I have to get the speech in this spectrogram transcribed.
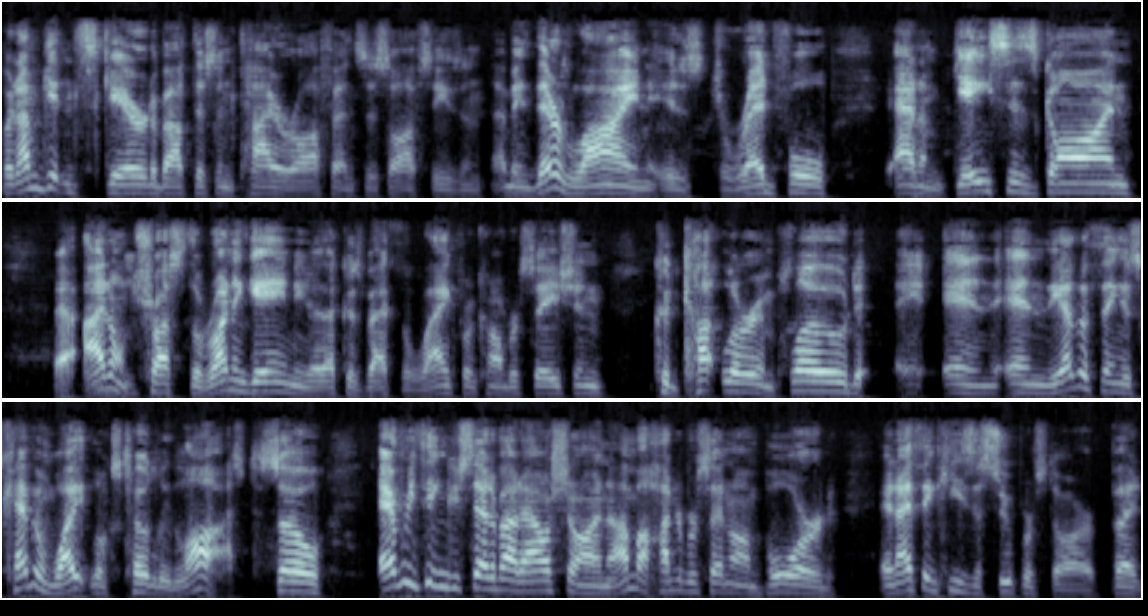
but I'm getting scared about this entire offense this offseason. I mean, their line is dreadful. Adam Gase is gone. I don't mm-hmm. trust the running game. You know that goes back to the Langford conversation could Cutler implode? And and the other thing is Kevin White looks totally lost. So everything you said about Alshon, I'm 100% on board, and I think he's a superstar. But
